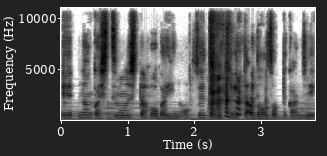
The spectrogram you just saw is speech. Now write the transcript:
え、なんか質問した方がいいの？それともキリタンどうぞって感じ？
